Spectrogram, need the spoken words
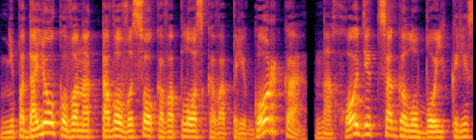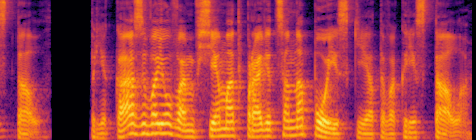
Неподалеку вон от того высокого плоского пригорка находится голубой кристалл. Приказываю вам всем отправиться на поиски этого кристалла.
